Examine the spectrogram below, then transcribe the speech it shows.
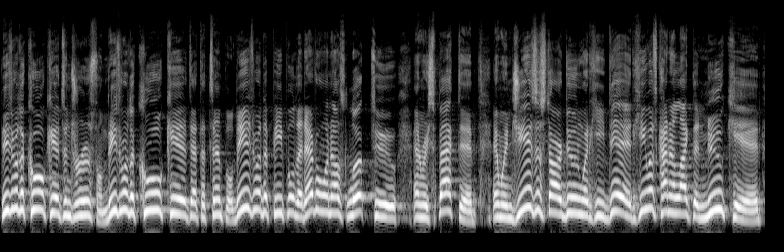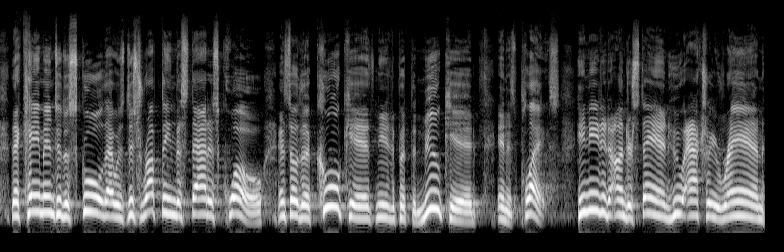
These were the cool kids in Jerusalem. These were the cool kids at the temple. These were the people that everyone else looked to and respected. And when Jesus started doing what he did, he was kind of like the new kid that came into the school that was disrupting the status quo. And so the cool kids needed to put the new kid in his place. He needed to understand who actually ran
